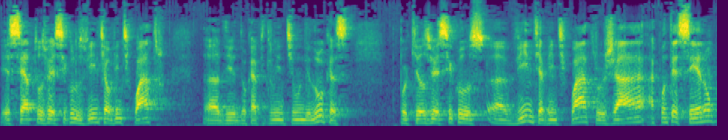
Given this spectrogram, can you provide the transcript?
exceto os versículos 20 ao 24 uh, de, do capítulo 21 de Lucas, porque os versículos uh, 20 a 24 já aconteceram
